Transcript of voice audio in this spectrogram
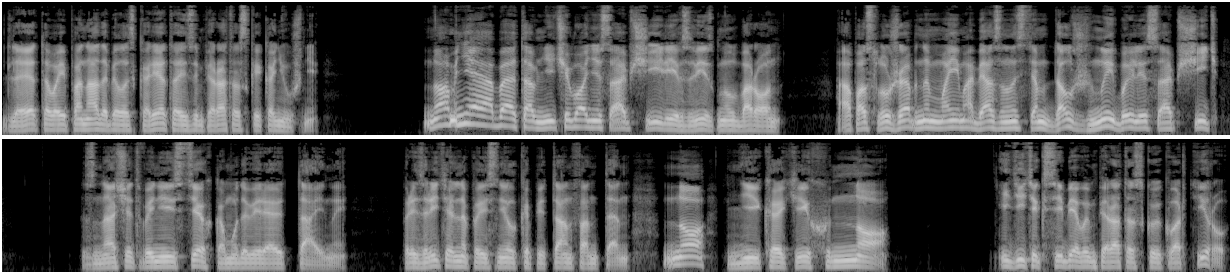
Для этого и понадобилась карета из императорской конюшни. «Но мне об этом ничего не сообщили», — взвизгнул барон. «А по служебным моим обязанностям должны были сообщить». «Значит, вы не из тех, кому доверяют тайны», — презрительно пояснил капитан Фонтен. «Но никаких «но». Идите к себе в императорскую квартиру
